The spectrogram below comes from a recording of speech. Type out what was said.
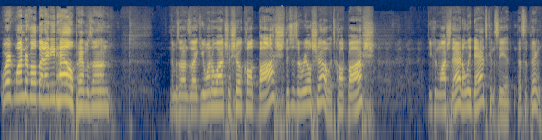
Worked wonderful, but I need help, Amazon. Amazon's like, you want to watch a show called Bosch? This is a real show. It's called Bosch. You can watch that. Only dads can see it. That's the thing.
